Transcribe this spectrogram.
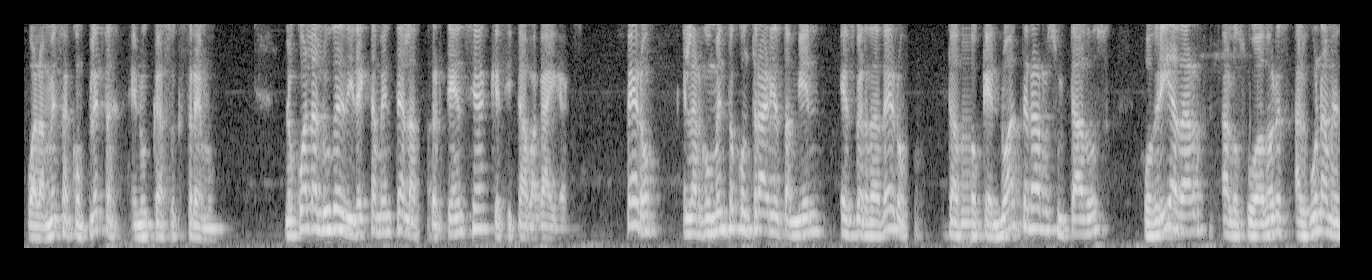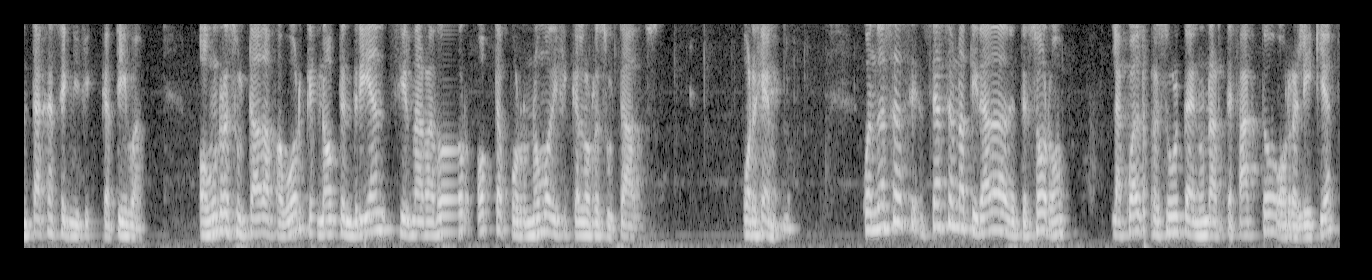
o a la mesa completa en un caso extremo lo cual alude directamente a la advertencia que citaba Gygax. Pero el argumento contrario también es verdadero, dado que no alterar resultados podría dar a los jugadores alguna ventaja significativa o un resultado a favor que no obtendrían si el narrador opta por no modificar los resultados. Por ejemplo, cuando se hace una tirada de tesoro, la cual resulta en un artefacto o reliquia,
